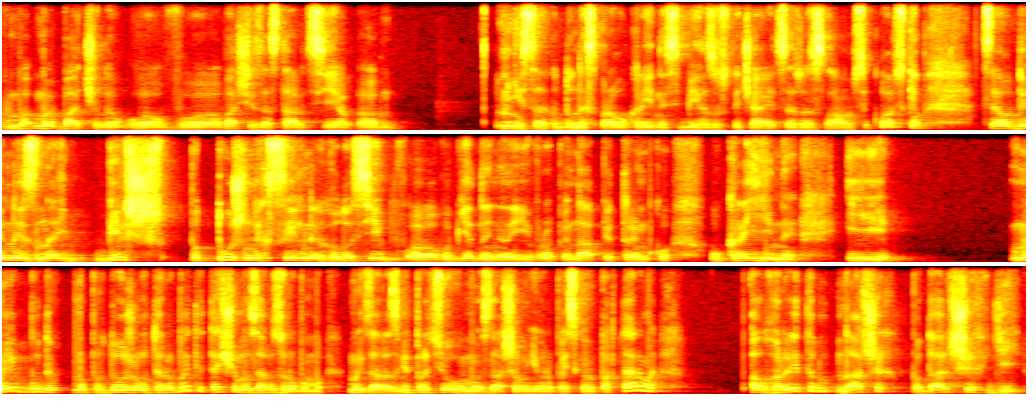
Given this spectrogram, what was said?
ми бачили в в вашій заставці. Міністр закордонних справ України Сибіга зустрічається з Владиславом Сікорським. Це один із найбільш потужних сильних голосів е, в об'єднаній Європі на підтримку України. І ми будемо продовжувати робити те, що ми зараз робимо. Ми зараз відпрацьовуємо з нашими європейськими партнерами алгоритм наших подальших дій.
